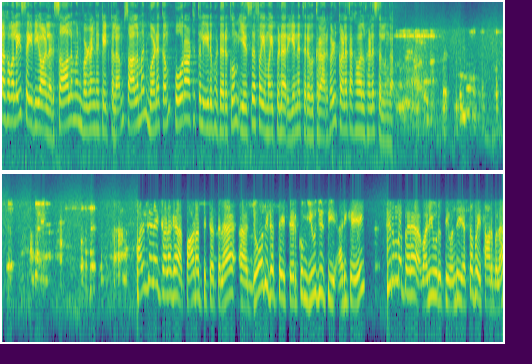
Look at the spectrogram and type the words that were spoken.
தகவலை செய்தியாளர் சாலமன் வழங்க கேட்கலாம். சாலமன் வணக்கம். போராட்டத்தில் ஈடுபட்டிருக்கும் எஸ்எஃப்ஐ அமைப்பினர் என்ன தெரிவிக்கிறார்கள்? கள தகவல்களை சொல்லுங்க. பல்கலைக்கழக பாடத்திட்டத்துல ஜோதிடத்தை சேர்க்கும் யூஜிசி அறிக்கையை திரும்ப பெற வலியுறுத்தி வந்து எஸ்எஃப்ஐ சார்பில்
